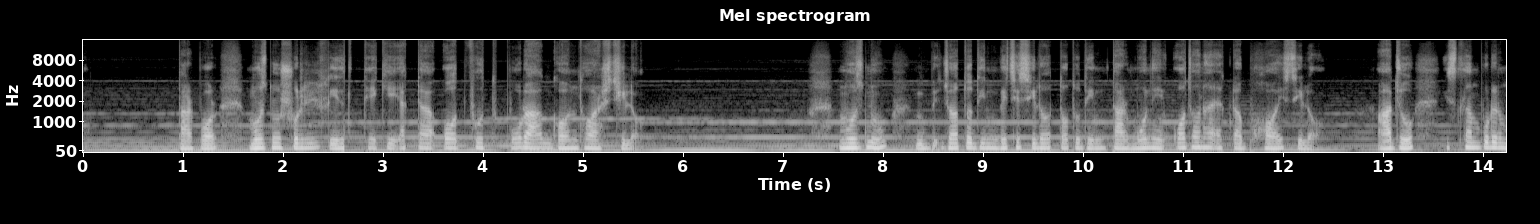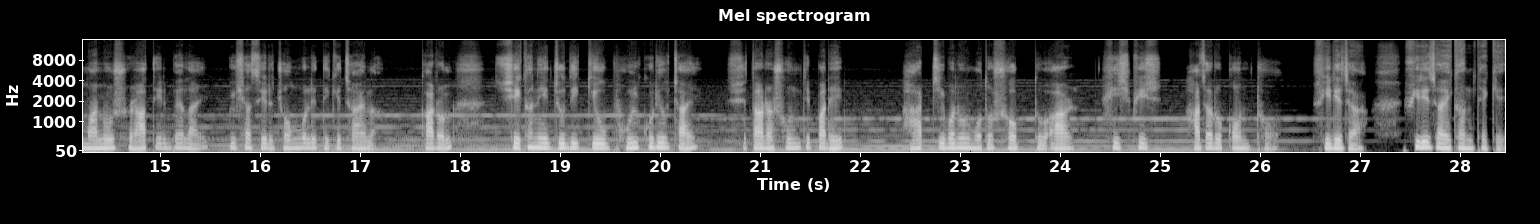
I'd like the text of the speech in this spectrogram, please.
তারপর মজনুর শরীর থেকে একটা অদ্ভুত পোড়া গন্ধ আসছিল। মজনু যতদিন বেঁচে ছিল ততদিন তার মনে অজানা একটা ভয় ছিল। আজও ইসলামপুরের মানুষ রাতের বেলায় পিসাচের জঙ্গলের দিকে যায় না, কারণ সেখানে যদি কেউ ভুল করেও চায় সে তারা শুনতে পারে হাট জীবাণুর মতো শব্দ আর ফিস ফিস হাজারো কণ্ঠ। ফিরে যা ফিরে যা এখান থেকে।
